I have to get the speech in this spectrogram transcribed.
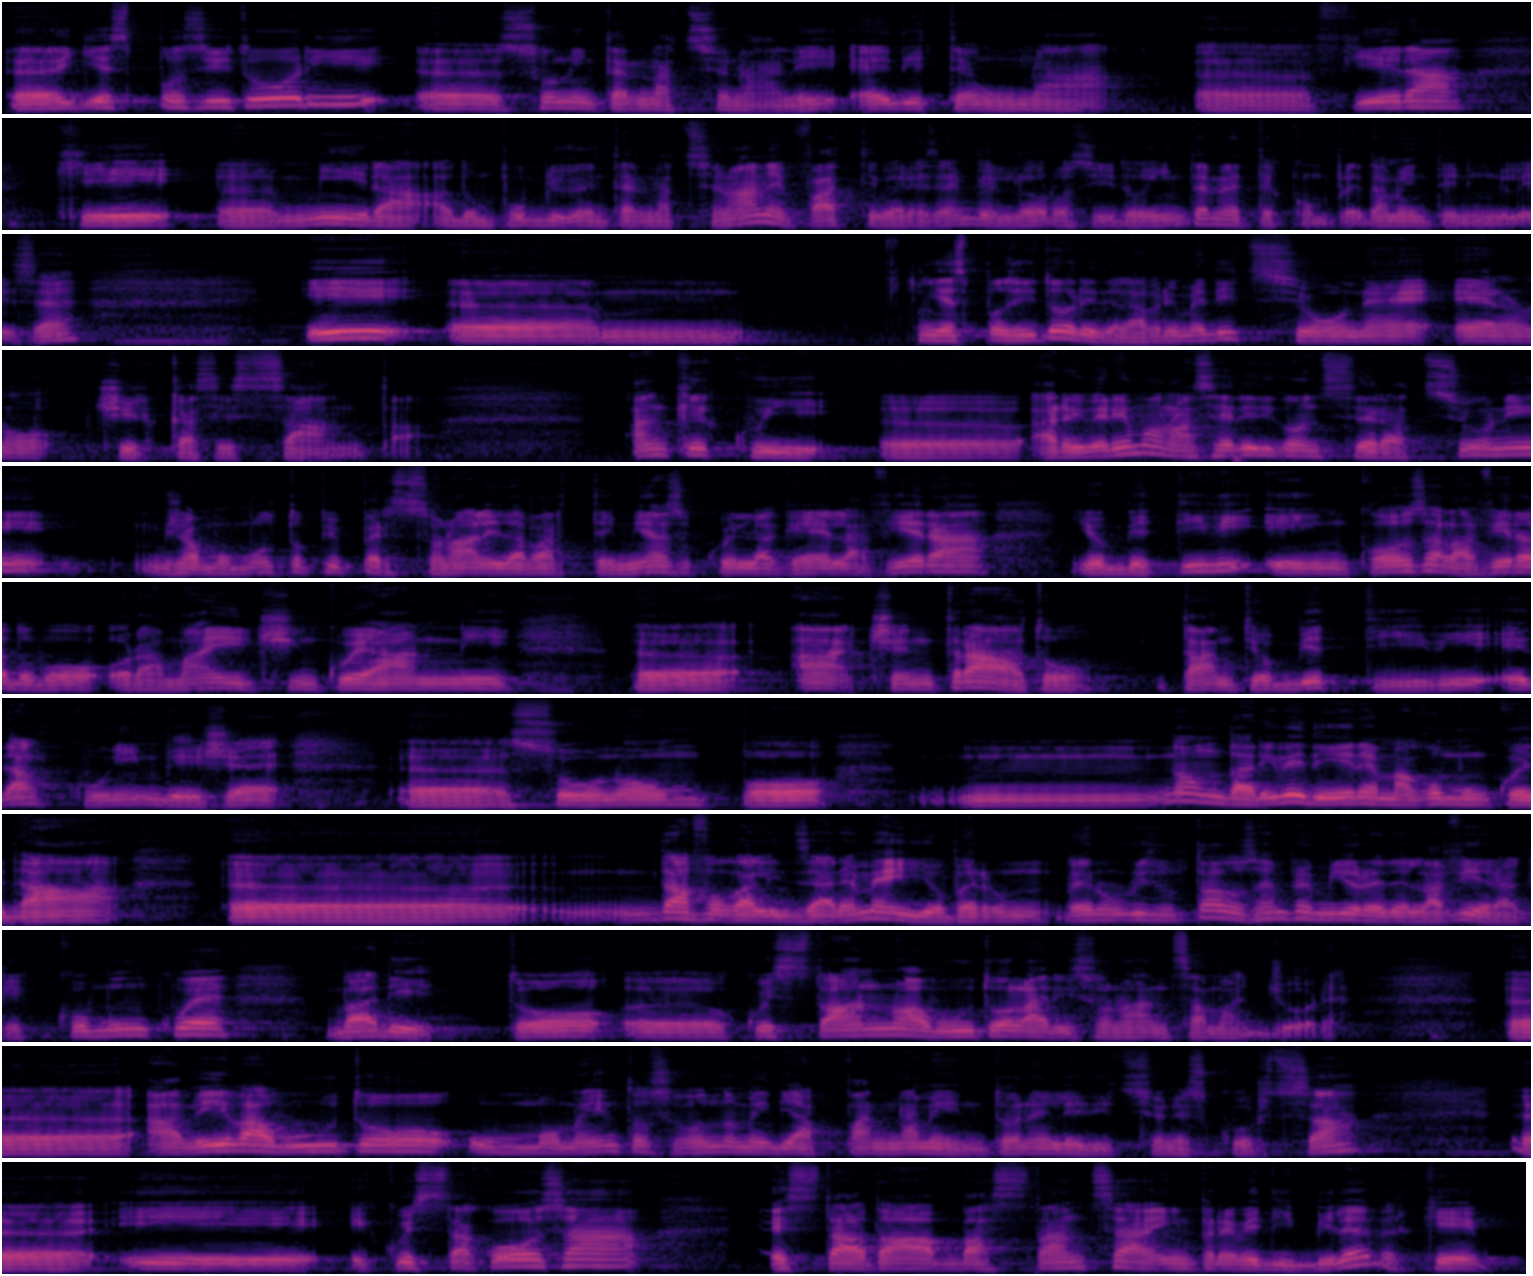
Eh, gli espositori eh, sono internazionali, Edit è una eh, fiera che eh, mira ad un pubblico internazionale, infatti per esempio il loro sito internet è completamente in inglese. E ehm, gli espositori della prima edizione erano circa 60. Anche qui eh, arriveremo a una serie di considerazioni diciamo molto più personali da parte mia su quella che è la fiera, gli obiettivi e in cosa la fiera dopo oramai 5 anni eh, ha centrato tanti obiettivi ed alcuni invece eh, sono un po' mh, non da rivedere ma comunque da eh, da focalizzare meglio per un, per un, risultato sempre migliore della fiera che comunque va detto eh, quest'anno ha avuto la risonanza maggiore eh, aveva avuto un momento secondo me di appannamento nell'edizione scorsa eh, e, e questa cosa è stata abbastanza imprevedibile perché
